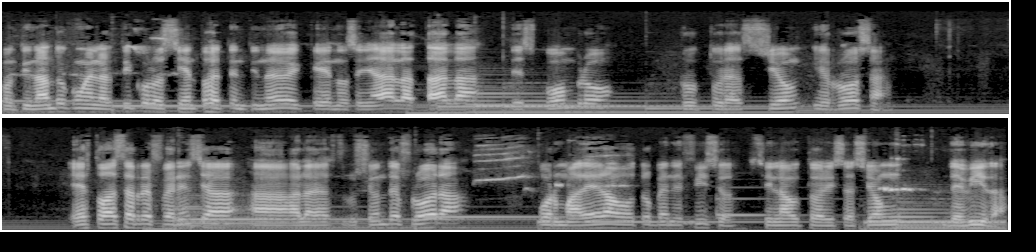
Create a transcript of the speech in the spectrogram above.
continuando con el artículo 179 que nos señala la tala, descombro, rupturación y rosa. Esto hace referencia a, la destrucción de flora por madera u otros beneficios sin la autorización debida.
